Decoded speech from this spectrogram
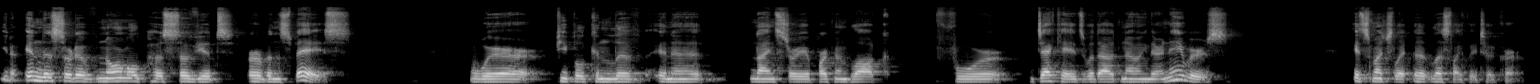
you know, in this sort of normal post-Soviet urban space where people can live in a nine-story apartment block for decades without knowing their neighbors, it's much le- uh, less likely to occur.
